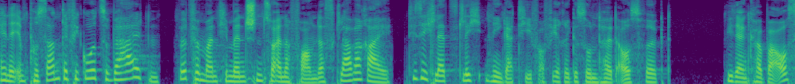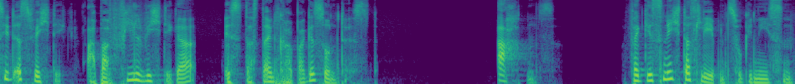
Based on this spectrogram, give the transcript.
Eine imposante Figur zu behalten, wird für manche Menschen zu einer Form der Sklaverei, die sich letztlich negativ auf ihre Gesundheit auswirkt. Wie dein Körper aussieht, ist wichtig, aber viel wichtiger ist, dass dein Körper gesund ist. Achtens. Vergiss nicht, das Leben zu genießen.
